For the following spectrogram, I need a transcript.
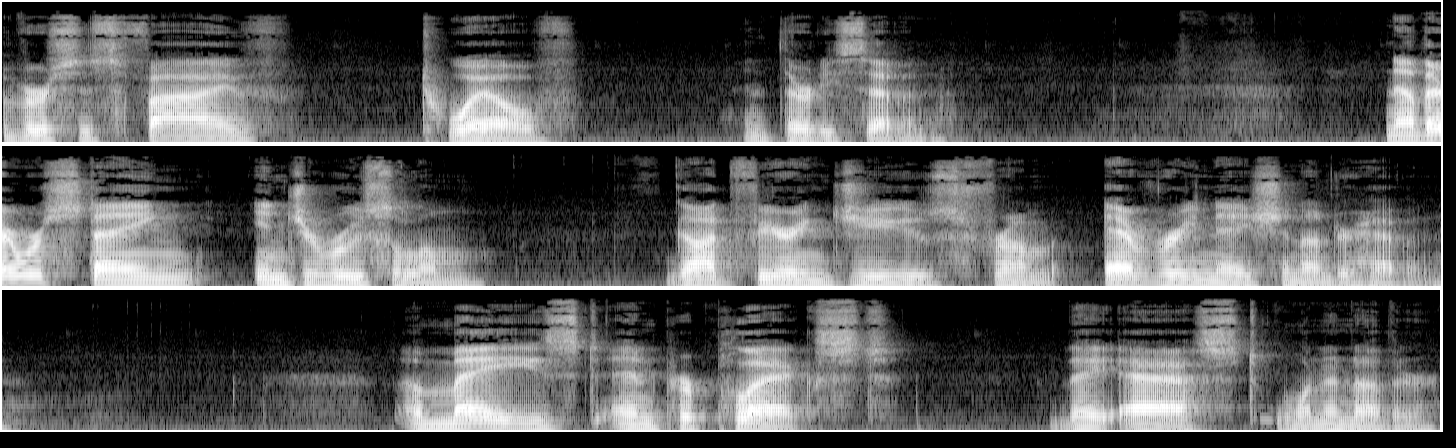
verses 5, 12, and 37. Now there were staying in Jerusalem God fearing Jews from every nation under heaven. Amazed and perplexed, they asked one another,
